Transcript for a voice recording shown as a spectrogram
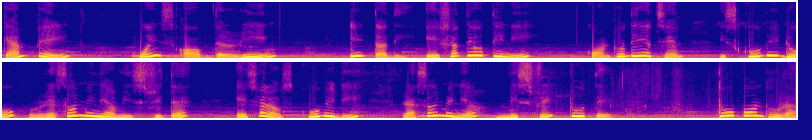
Campaign, Queens of the Ring ইত্যাদি। এর সাথেও তিনি কণ্ঠ দিয়েছেন স্কুবিডু রেসলমিনিয়া মিস্ট্রিতে। এছাড়াও স্কুবিডি রেসলমিনিয়া মিস্ট্রি টুতে। বন্ধুরা,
